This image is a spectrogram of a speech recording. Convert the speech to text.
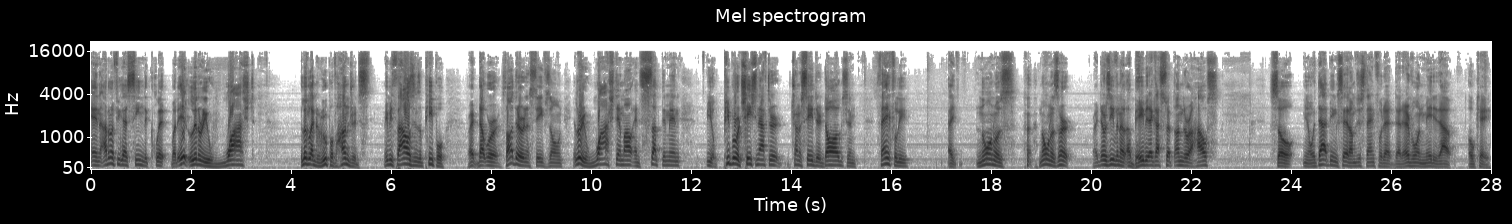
and I don't know if you guys seen the clip, but it literally washed. It looked like a group of hundreds, maybe thousands of people, right, that were thought they were in a safe zone. It literally washed them out and sucked them in. You know, people were chasing after, trying to save their dogs, and thankfully, like, no one was, no one was hurt. Right? There was even a, a baby that got swept under a house. So, you know, with that being said, I'm just thankful that, that everyone made it out okay,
